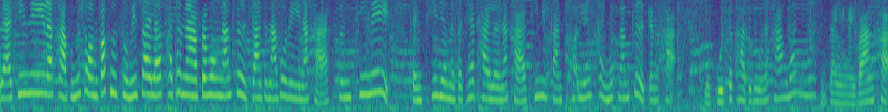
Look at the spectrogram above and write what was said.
และที่นี่แหละค่ะคุณผู้ชมก็คือศูนย์วิจัยและพัฒนาประมงน้ำจืดกาญจนบุรีนะคะ ซึ่งที่นี่เป็นที่เดียวในประเทศไทยเลยนะคะ ที่มีการเพาะเลี้ยงไข่มุกน้ำจืดกันค่ะ เดี๋ยวกูดจะพาไปดูนะคะว่าน่าสนใจยังไงบ้างค่ะ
